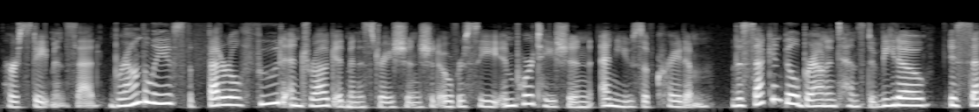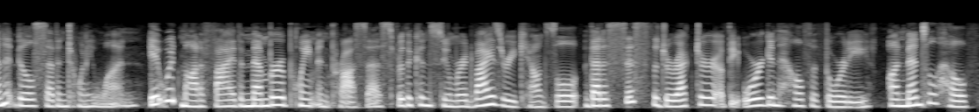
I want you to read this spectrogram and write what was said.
her statement said. Brown believes the Federal Food and Drug Administration should oversee importation and use of kratom. The second bill Brown intends to veto is Senate Bill 721. It would modify the member appointment process for the Consumer Advisory Council that assists the director of the Oregon Health Authority on mental health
